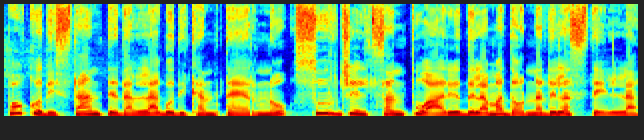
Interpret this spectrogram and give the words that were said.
Poco distante dal lago di Canterno sorge il santuario della Madonna della Stella.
